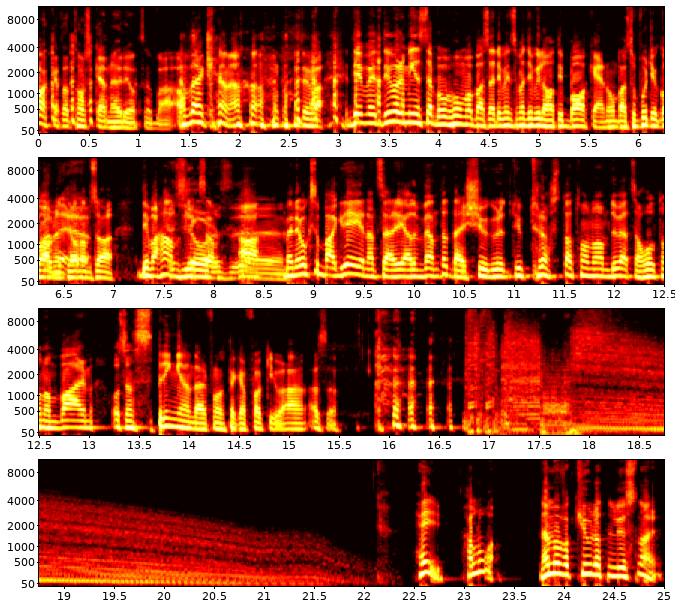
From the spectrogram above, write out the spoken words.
Fuck att en hoodie också bara. Ja, verkligen. Det var, det, var, det var det minsta på hon var bara så här, det var inte som att jag ville ha tillbaka den. Hon bara, så fort jag gav den till honom så, det var hans liksom. yours, Ja, yeah. men det är också bara grejen att så här, jag hade väntat där i 20 minuter, typ tröstat honom, du vet, så här, hållit honom varm och sen springer han därifrån och pekar fuck you. Alltså. Hej! Hallå! Nej men vad kul att ni lyssnar.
